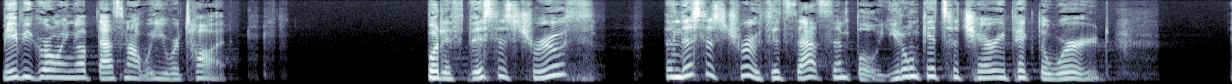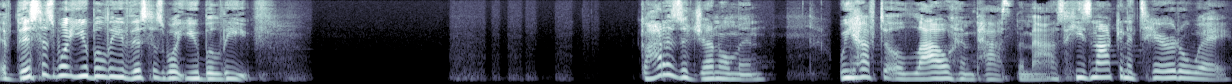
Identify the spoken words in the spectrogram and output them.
Maybe growing up, that's not what you were taught. But if this is truth, then this is truth. It's that simple. You don't get to cherry pick the word. If this is what you believe, this is what you believe. God is a gentleman. We have to allow him past the mask. He's not going to tear it away.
